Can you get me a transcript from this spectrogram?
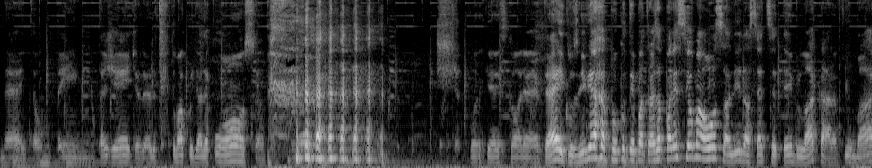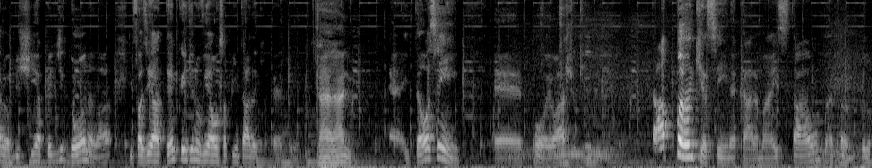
né? Então não tem muita gente, eu tenho que tomar cuidado é com onça. Né? Porque a história é. Até, inclusive, há pouco tempo atrás apareceu uma onça ali na 7 de setembro lá, cara. Filmaram a bichinha perdidona lá. E fazia tempo que a gente não via onça pintada aqui perto. Né? Caralho. É, então, assim, é, pô, eu acho que tá punk, assim, né, cara? Mas tá um. É, pelo,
